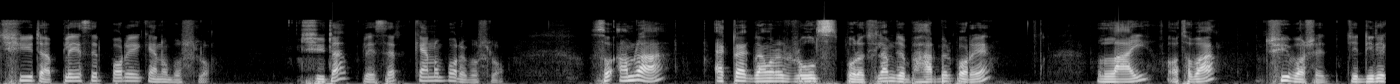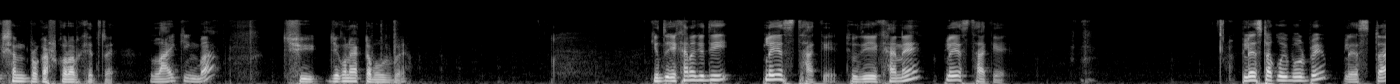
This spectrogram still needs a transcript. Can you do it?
ছিটা প্লেসের পরে কেন বসল? ছিটা প্লেসের কেন পরে বসল? সো আমরা একটা গ্রামারের রুলস পড়েছিলাম যে ভার্বের পরে লাই অথবা ছি বসে, যে ডিরেকশন প্রকাশ করার ক্ষেত্রে। লাই কিংবা ছি যে কোনো একটা বসবে কিন্তু এখানে যদি প্লেস থাকে, যদি এখানে প্লেস থাকে প্লেসটা কই বলবে? প্লেসটা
